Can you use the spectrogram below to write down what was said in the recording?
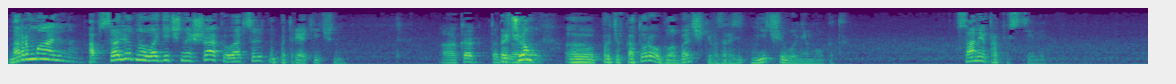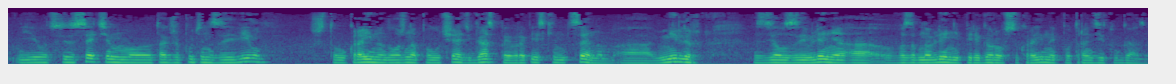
Нормально, абсолютно логичный шаг и абсолютно патриотичный. А как тогда... Причем э, против которого глобальщики возразить ничего не могут. Сами пропустили. И вот в связи с этим э, также Путин заявил, что Украина должна получать газ по европейским ценам, а Миллер сделал заявление о возобновлении переговоров с Украиной по транзиту газа.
